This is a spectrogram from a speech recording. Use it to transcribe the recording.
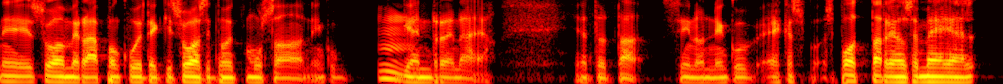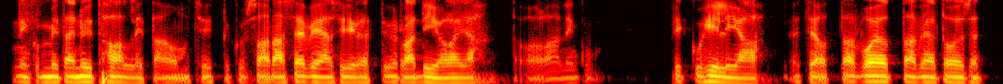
niin suomi rap on kuitenkin suosituin musaa niin kuin mm. genrenä ja, ja tota, siinä on niin kuin, ehkä sp- spottari on se meidän, niin kuin mitä nyt hallitaan, mutta sitten kun saadaan se vielä siirrettyä radioon ja tavallaan niin kuin pikkuhiljaa, että se ottaa, voi ottaa vielä toiset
